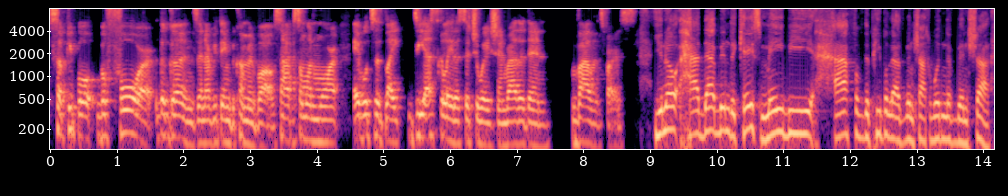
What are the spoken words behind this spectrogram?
to people before the guns and everything become involved. So have someone more able to like de-escalate a situation rather than violence first. You know, had that been the case, maybe half of the people that have been shot wouldn't have been shot.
